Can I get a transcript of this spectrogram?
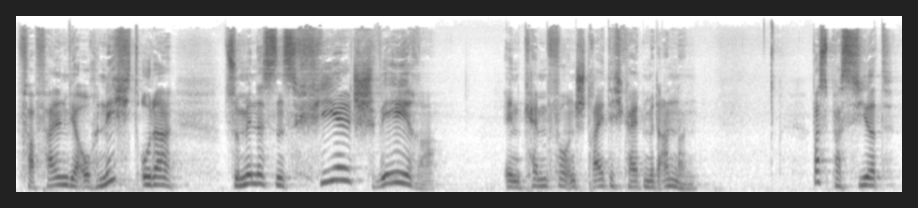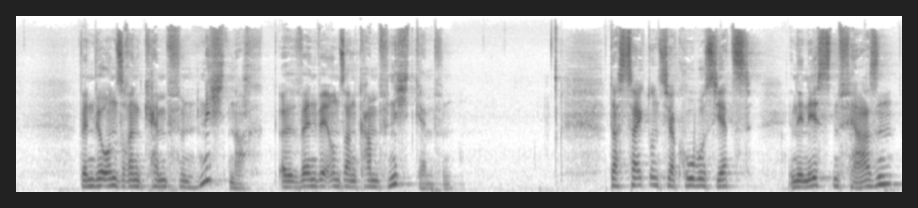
verfallen wir auch nicht oder zumindest viel schwerer in Kämpfe und Streitigkeiten mit anderen. Was passiert, wenn wir unseren Kämpfen nicht nach, äh, wenn wir unseren Kampf nicht kämpfen? Das zeigt uns Jakobus jetzt in den nächsten Versen,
